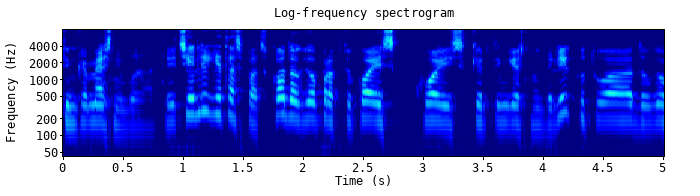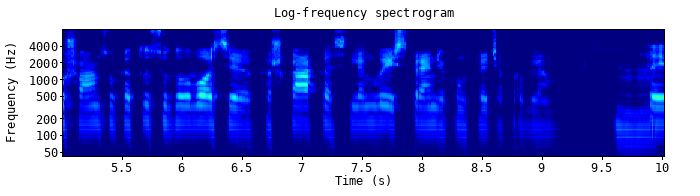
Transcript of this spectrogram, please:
tinkamesnį būdą. Tai čia lygiai tas pats, kuo daugiau praktikuoji, kuo skirtingesnių dalykų, tuo daugiau šansų, kad tu sugalvosi kažką, kas lengvai išsprendžia konkrečią problemą. Mhm. Tai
